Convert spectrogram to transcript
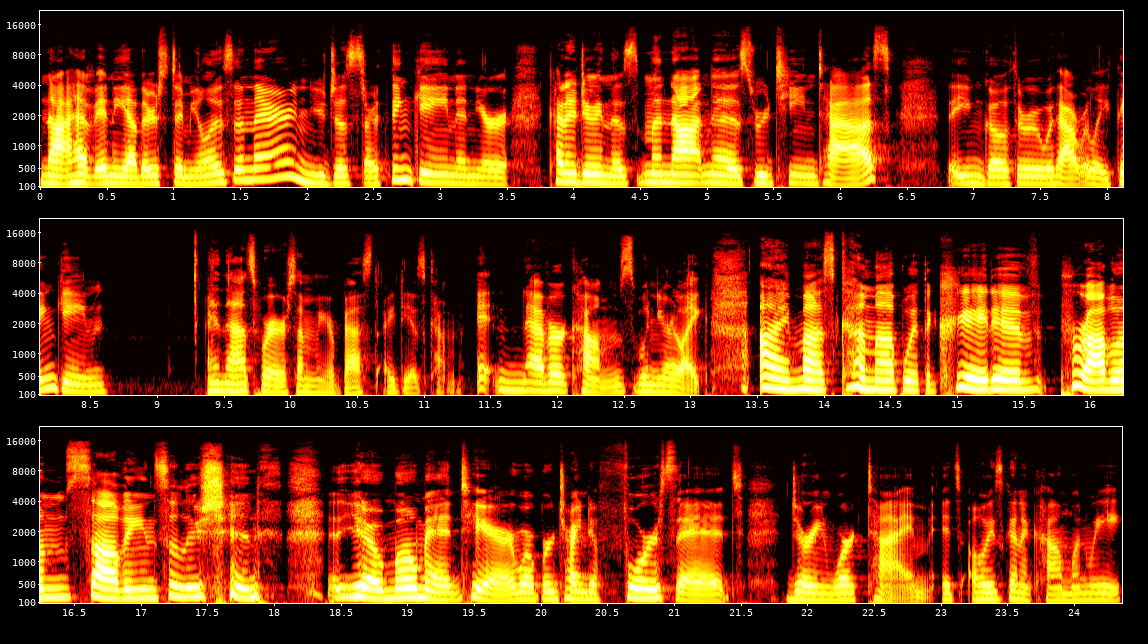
not have any other stimulus in there and you just are thinking and you're kind of doing this monotonous routine task that you can go through without really thinking, and that's where some of your best ideas come. It never comes when you're like, I must come up with a creative problem solving solution, you know, moment here where we're trying to force it during work time. It's always going to come when we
